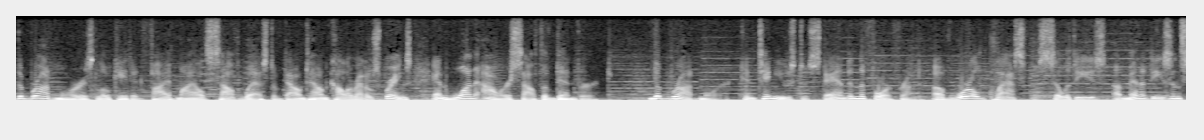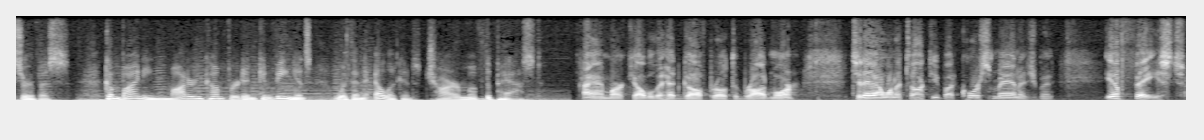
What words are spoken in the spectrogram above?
The Broadmoor is located five miles southwest of downtown Colorado Springs and one hour south of Denver. The Broadmoor continues to stand in the forefront of world class facilities, amenities, and service, combining modern comfort and convenience with an elegant charm of the past. Hi, I'm Mark Kelble, the head golf pro at the Broadmoor. Today I want to talk to you about course management. If faced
